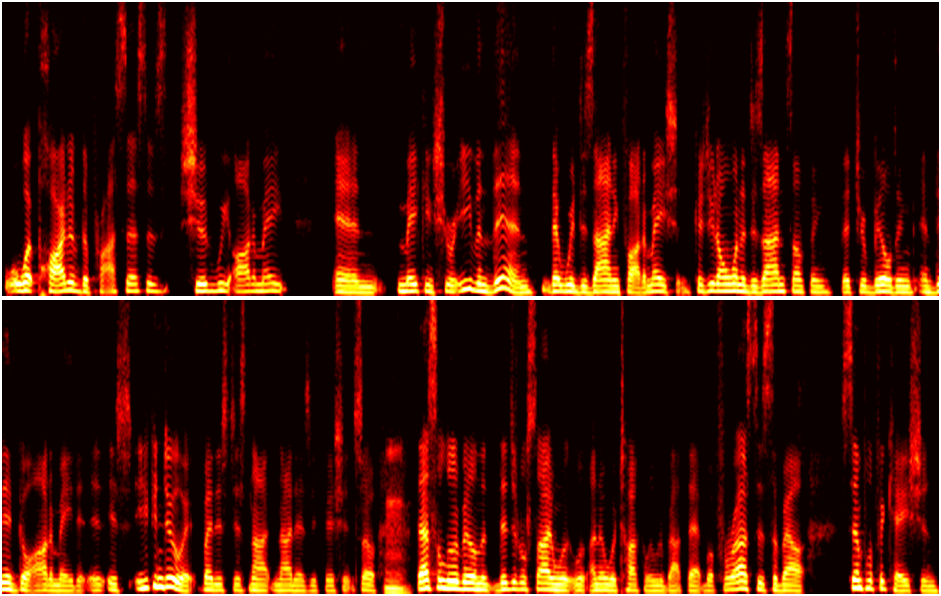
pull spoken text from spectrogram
what part of the processes should we automate and making sure even then that we're designing for automation because you don't want to design something that you're building and then go automate it. it it's you can do it but it's just not not as efficient so Mm. that's a little bit on the digital side. I know we'll talk a little bit about that, but for us, it's about simplification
